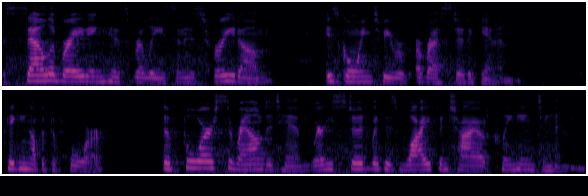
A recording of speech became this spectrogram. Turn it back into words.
celebrating his release and his freedom, is going to be arrested again. Picking up at the four. The four surrounded him, where he stood with his wife and child clinging to him.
